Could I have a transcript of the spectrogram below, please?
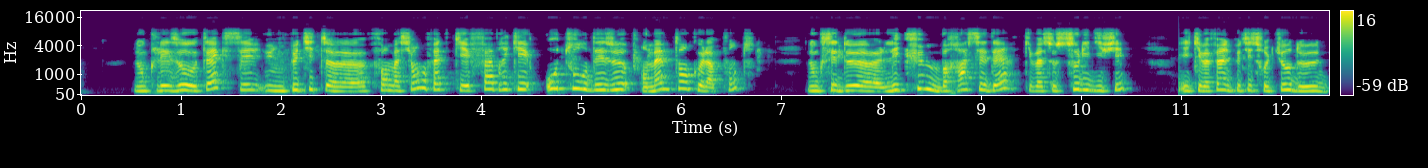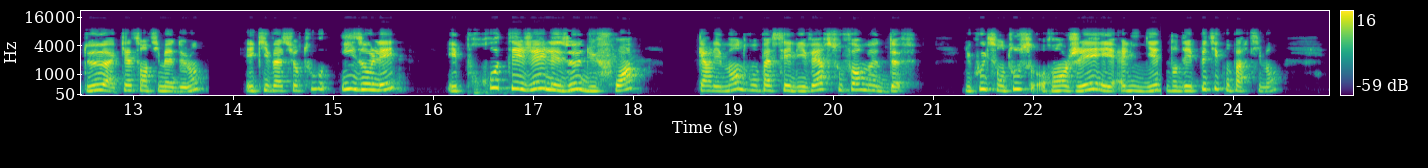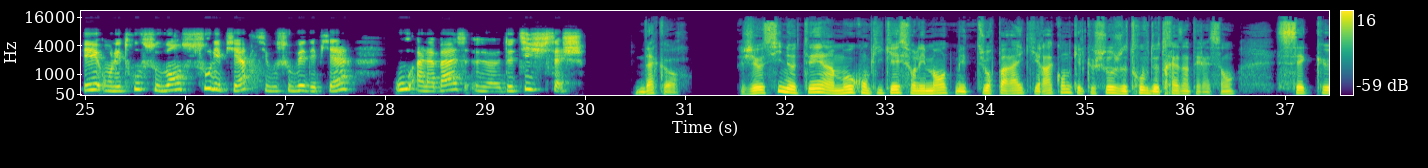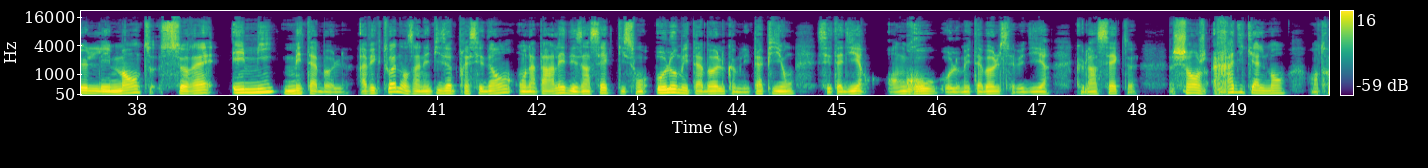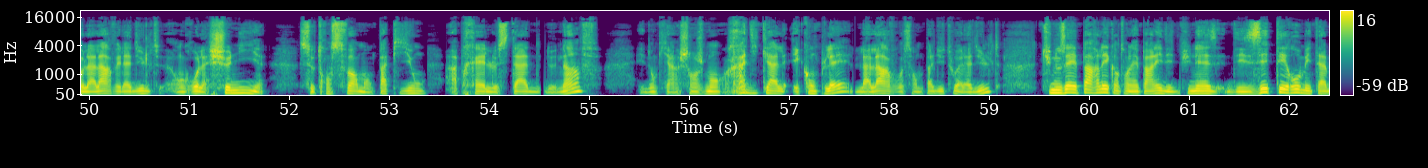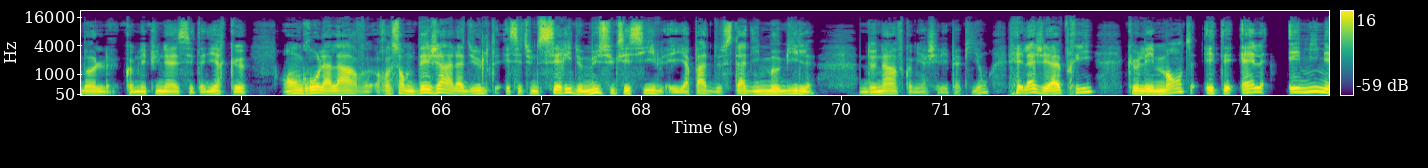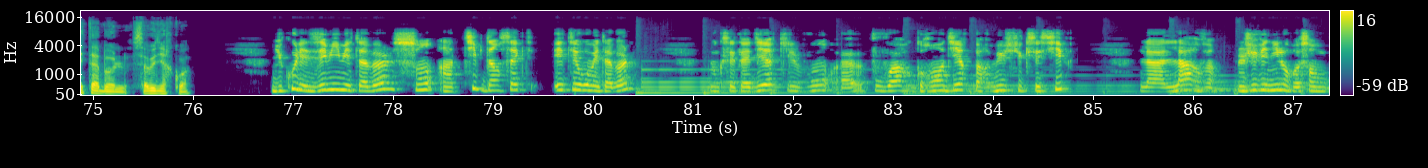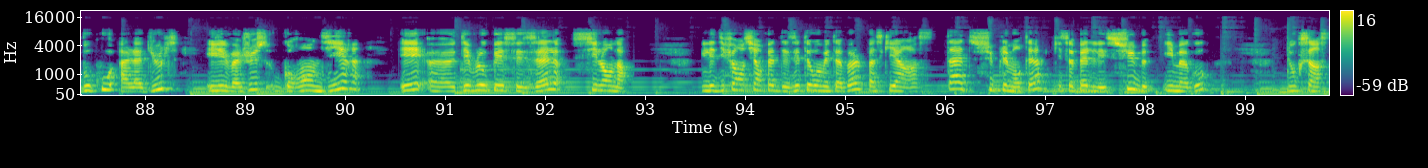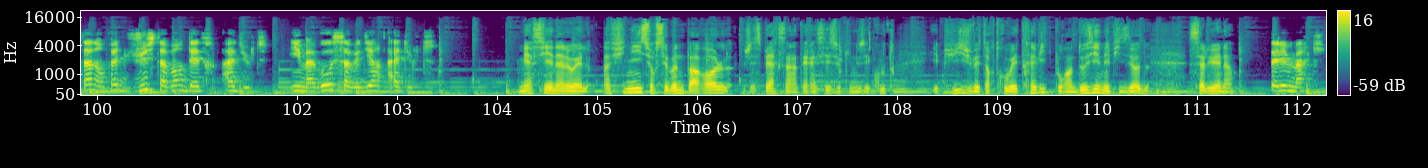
Donc les zoothèques, c'est une petite euh, formation en fait qui est fabriquée autour des œufs en même temps que la ponte. Donc c'est de euh, l'écume brassée d'air qui va se solidifier et qui va faire une petite structure de 2 à 4 cm de long et qui va surtout isoler et protéger les œufs du froid car les mandres vont passer l'hiver sous forme d'œufs. Du coup, ils sont tous rangés et alignés dans des petits compartiments et on les trouve souvent sous les pierres si vous soulevez des pierres ou à la base euh, de tiges sèches. D'accord. J'ai aussi noté un mot compliqué sur les menthes, mais toujours pareil, qui raconte quelque chose, je trouve, de très intéressant. C'est que les menthes seraient hémimétaboles. Avec toi, dans un épisode précédent, on a parlé des insectes qui sont holométaboles, comme les papillons, c'est-à-dire, en gros, holométabole, ça veut dire que l'insecte change radicalement entre la larve et l'adulte. En gros, la chenille se transforme en papillon après le stade de nymphe et donc il y a un changement radical et complet. La larve ressemble pas du tout à l'adulte. Tu nous avais parlé quand on avait parlé des punaises des hétérométaboles comme les punaises, c'est-à-dire que en gros la larve ressemble déjà à l'adulte et c'est une série de mues successives et il n'y a pas de stade immobile de nymphe comme il y a chez les papillons. Et là j'ai appris que les menthes étaient elles hémimétaboles. Ça veut dire quoi? Du coup, les hémimétaboles sont un type d'insectes hétérométaboles, donc c'est-à-dire qu'ils vont euh, pouvoir grandir par mues successives la larve, le juvénile ressemble beaucoup à l'adulte et il va juste grandir et euh, développer ses ailes s'il en a. Il est différencié en fait des hétérométaboles parce qu'il y a un stade supplémentaire qui s'appelle les sub-imago. Donc c'est un stade en fait juste avant d'être adulte. Imago ça veut dire adulte. Merci Anna Noël. On a fini sur ces bonnes paroles. J'espère que ça a intéressé ceux qui nous écoutent. Et puis je vais te retrouver très vite pour un deuxième épisode. Salut Anna. Salut Marc.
